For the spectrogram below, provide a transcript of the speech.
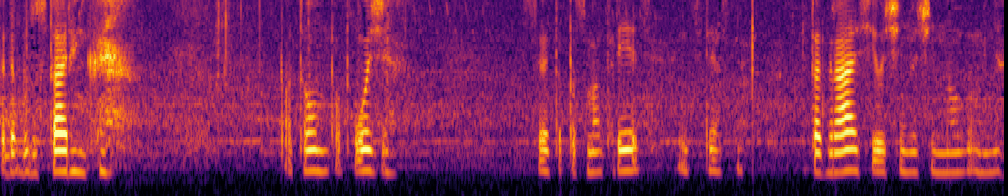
когда буду старенькая. Потом, попозже, все это посмотреть. Интересно. Фотографий очень-очень много у меня.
